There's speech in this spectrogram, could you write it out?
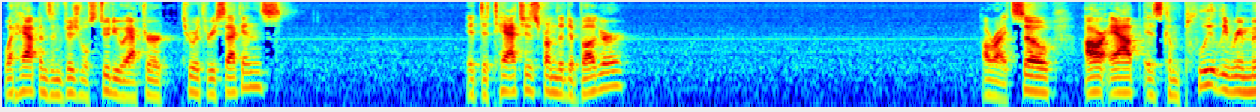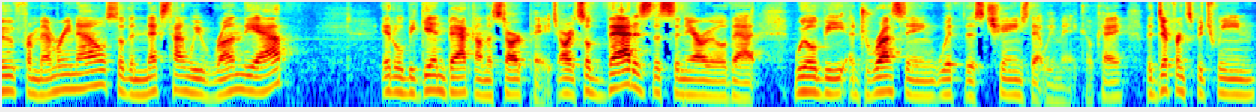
what happens in Visual Studio after two or three seconds? It detaches from the debugger. All right, so our app is completely removed from memory now. So the next time we run the app, it'll begin back on the start page. All right, so that is the scenario that we'll be addressing with this change that we make, okay? The difference between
